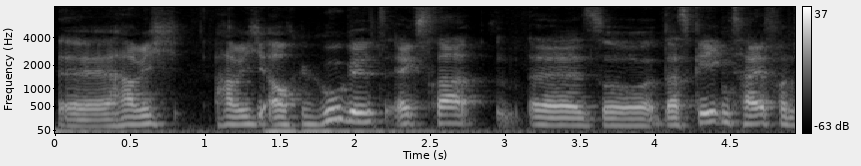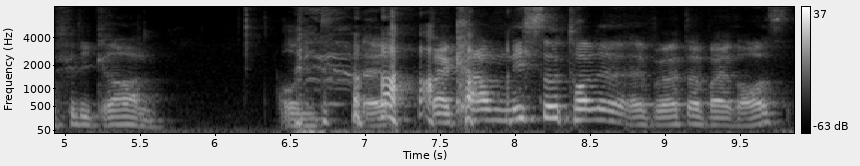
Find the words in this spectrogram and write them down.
äh, habe ich habe ich auch gegoogelt extra äh, so das Gegenteil von filigran. Und äh, da kamen nicht so tolle äh, Wörter bei raus.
